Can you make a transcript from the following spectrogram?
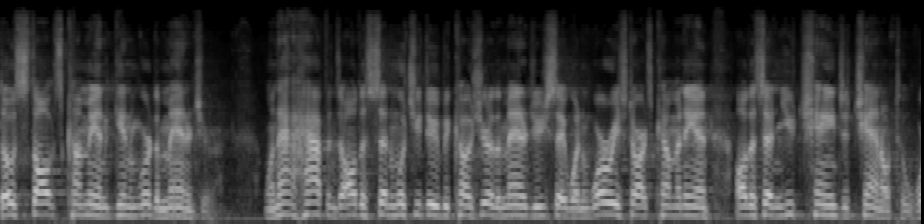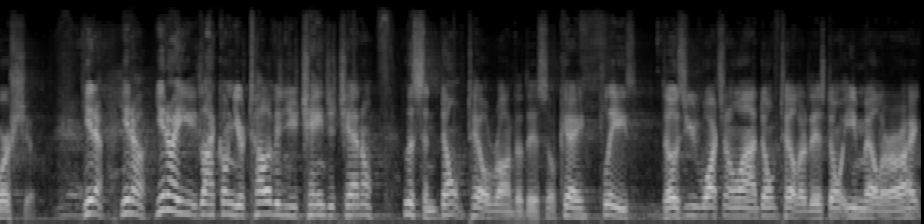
those thoughts come in. Again, we're the manager. When that happens, all of a sudden, what you do, because you're the manager, you say, when worry starts coming in, all of a sudden you change the channel to worship. You know, you know, you know, you like on your television, you change the channel. Listen, don't tell Rhonda this, okay? Please, those of you watching online, don't tell her this. Don't email her, all right?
